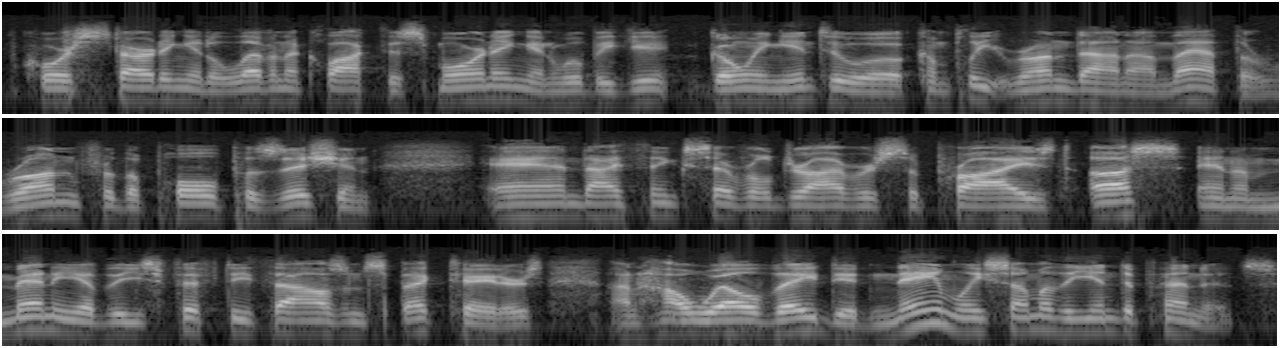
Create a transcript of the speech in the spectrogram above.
Of course, starting at 11 o'clock this morning, and we'll be going into a complete rundown on that the run for the pole position. And I think several drivers surprised us and many of these 50,000 spectators on how well they did, namely some of the independents.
